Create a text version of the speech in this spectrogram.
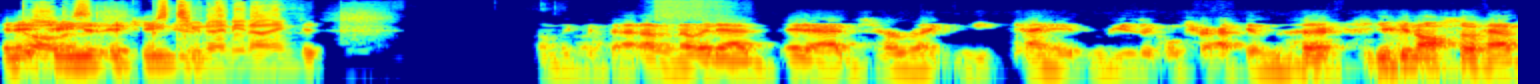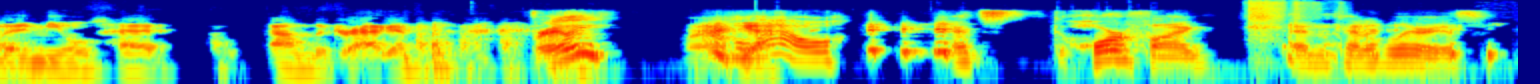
and it Oh, changes it's- it changes two ninety nine. something like that. I don't know. It adds it adds her like kind of musical track in there. You can also have Emil's head on the dragon. really? Oh, Yeah. Wow. That's horrifying and kind of hilarious.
